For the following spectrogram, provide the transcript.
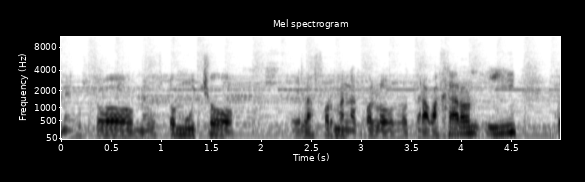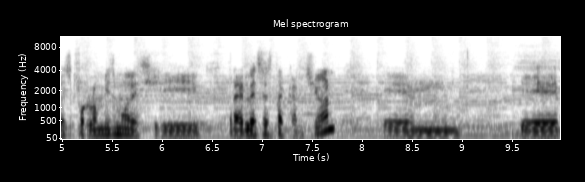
me gustó, me gustó mucho la forma en la cual lo, lo, trabajaron y pues por lo mismo decidí traerles esta canción de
